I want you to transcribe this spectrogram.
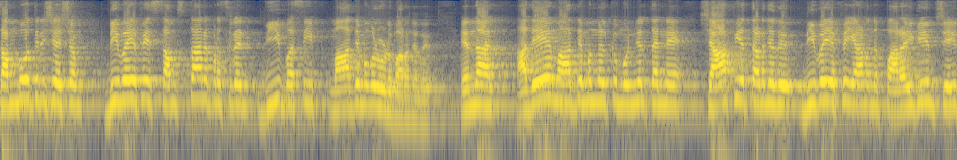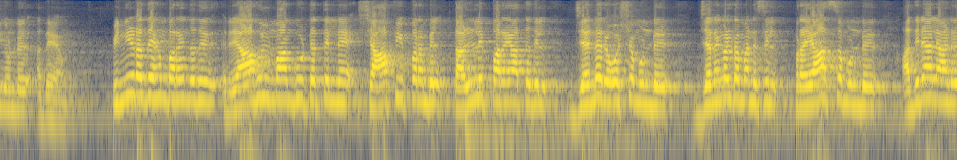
സംഭവത്തിന് ശേഷം ഡിവൈഎഫ്ഐ സംസ്ഥാന പ്രസിഡന്റ് വി വസീഫ് മാധ്യമങ്ങളോട് പറഞ്ഞത്. എന്നാൽ അതേ മാധ്യമങ്ങൾക്ക് മുന്നിൽ തന്നെ ഷാഫിയെ തടഞ്ഞത് ഡിവൈഎഫ്ഐ ആണെന്ന് പറയുകയും ചെയ്യുന്നുണ്ട് അദ്ദേഹം. പിന്നീട് അദ്ദേഹം പറയുന്നത് രാഹുൽ മാങ്കൂട്ടത്തിനെ ഷാഫി പറമ്പിൽ തള്ളിപ്പറയാത്തതിൽ ജനരോഷമുണ്ട് ജനങ്ങളുടെ മനസ്സിൽ പ്രയാസമുണ്ട് അതിനാലാണ്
